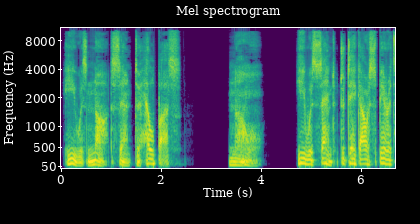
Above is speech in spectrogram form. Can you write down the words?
He was not sent to help us. No, he was sent to take our spirits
